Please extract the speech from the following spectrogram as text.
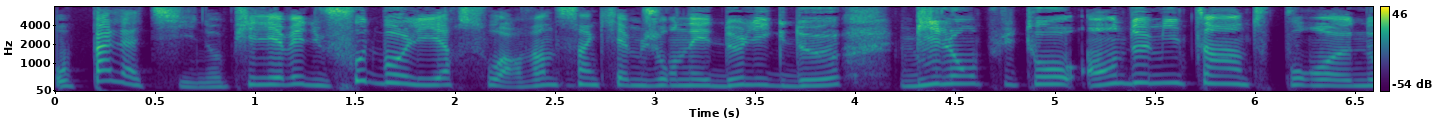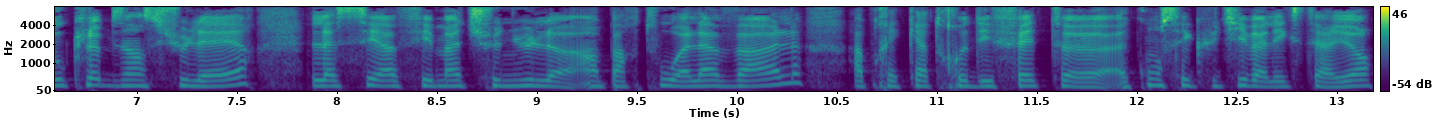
au Palatine. Puis il y avait du football hier soir, 25e journée de Ligue 2. Bilan plutôt en demi-teinte pour euh, nos clubs insulaires. La CA fait match nul un partout à Laval. Après quatre défaites euh, consécutives à l'extérieur,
